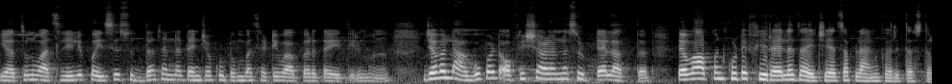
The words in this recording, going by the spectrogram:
यातून वाचलेले पैसेसुद्धा त्यांना त्यांच्या कुटुंबासाठी वापरता येतील म्हणून. जेव्हा लागोपाठ ऑफिस शाळांना सुट्ट्या लागतात तेव्हा आपण कुठे फिरायला जायचे याचा प्लॅन करीत असतो.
